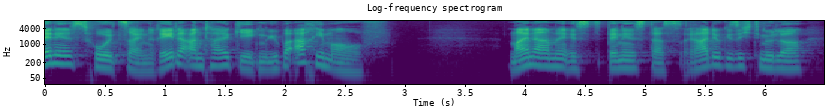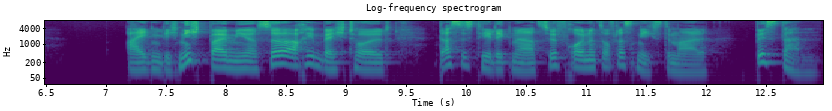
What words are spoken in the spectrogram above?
Dennis holt seinen Redeanteil gegenüber Achim auf. Mein Name ist Dennis das Radiogesicht Müller, eigentlich nicht bei mir Sir Achim Bechtold, das ist Telegnaz. Wir freuen uns auf das nächste Mal. Bis dann.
